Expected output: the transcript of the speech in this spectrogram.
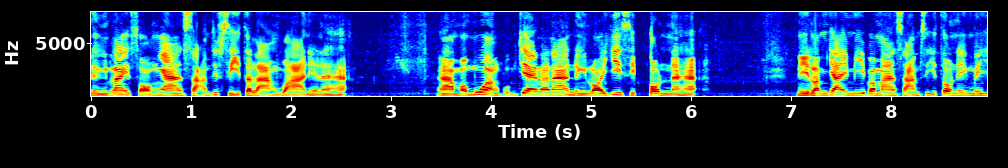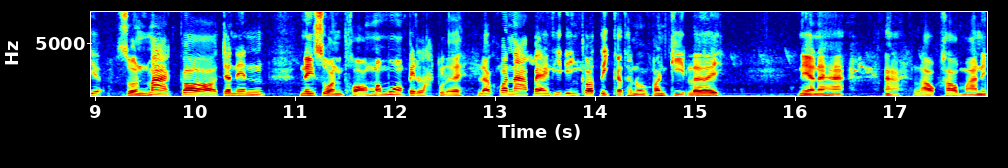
หนึ่งไร่สองงานสามสิบสี่ตารางวาเนี่ยนะฮะอ่ามะม่วงผมแจ้งแล้วนะหนึ่งร้อยยี่สิบต้นนะฮะ นี่ลำไยมีประมาณ 3-4 ต้นเองไม่เยอะ ส่วนมากก็จะเน้นในส่วนของมะม่วงเป็นหลักเลย แล้วก็หน้าแปลงที่ดินก็ติดกับถนนคอนกรีตเลย เนี่ยนะฮะ อะเราเข้ามาใน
